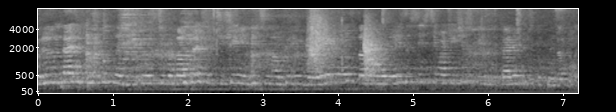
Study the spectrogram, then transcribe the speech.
В результате преступной деятельности, продолжающейся в течение длительного периода времени, установлены лица систематически избегали преступный доход.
